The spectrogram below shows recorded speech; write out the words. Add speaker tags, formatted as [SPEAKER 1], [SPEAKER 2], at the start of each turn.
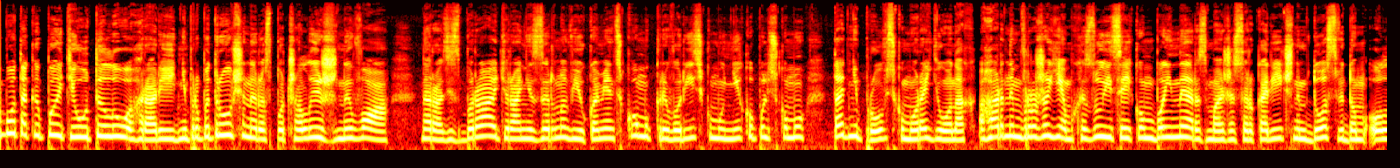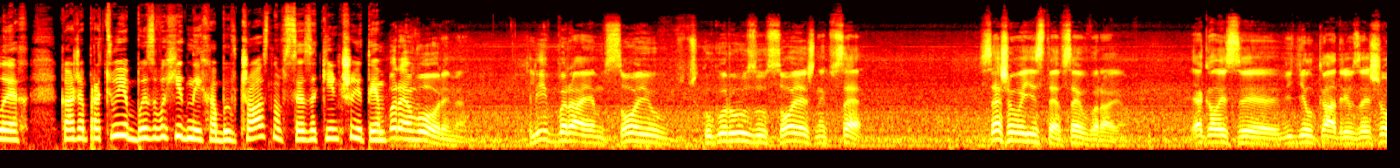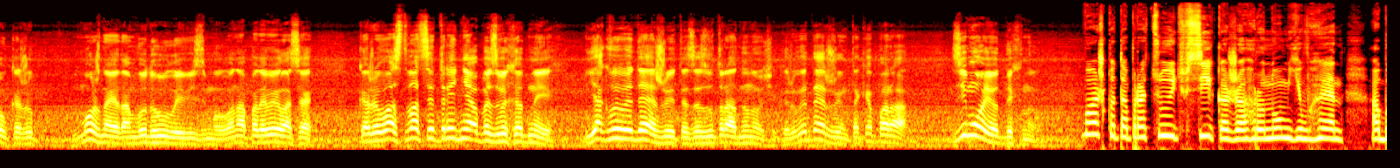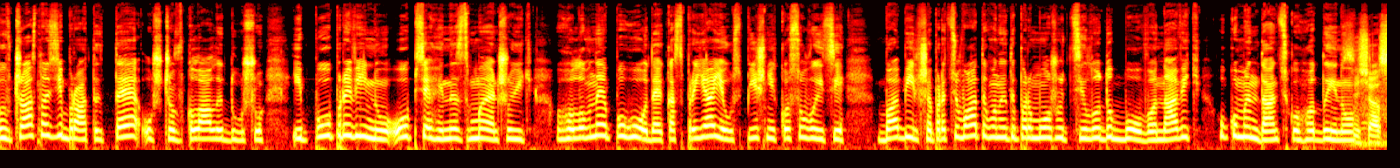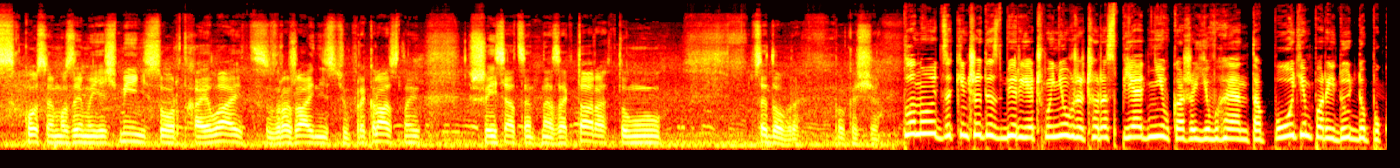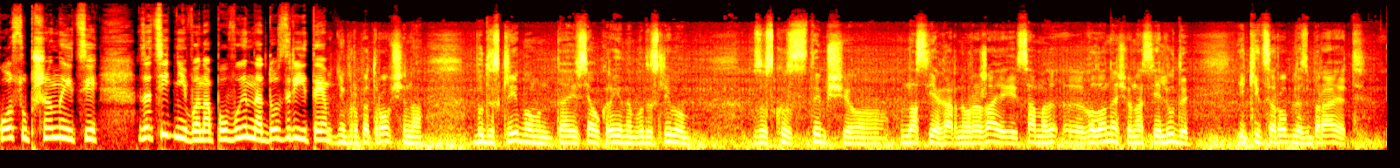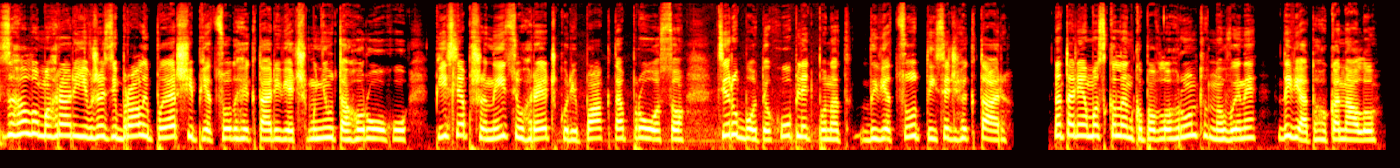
[SPEAKER 1] Робота кипить і у тилу. Аграрії Дніпропетровщини розпочали жнива. Наразі збирають ранні зернові у Кам'янському, Криворізькому, Нікопольському та Дніпровському районах. Гарним врожаєм хизується і комбайнер з майже 40-річним досвідом Олег. Каже, працює без вихідних, аби вчасно все закінчити.
[SPEAKER 2] Беремо вовремя. Хліб вбираємо, сою, кукурузу, соняшник, все. Все, що ви їсте, все вбираємо. Я колись е, відділ кадрів зайшов, кажу, можна я там водгули візьму. Вона подивилася, каже, у вас 23 дня без вихідних. Як ви видержуєте з утра до ночі? Кажу, видержуємо, таке пора. Зимою віддихну.
[SPEAKER 1] Важко та працюють всі, каже агроном Євген, аби вчасно зібрати те, у що вклали душу. І попри війну обсяги не зменшують. Головне погода, яка сприяє успішній косовиці. Ба більше працювати вони тепер можуть цілодобово, навіть у комендантську годину.
[SPEAKER 3] Зараз косимо зимий ячмінь, сорт хайлайт з врожайністю прекрасною, 60 центнер з гектара, тому все добре поки що.
[SPEAKER 1] Планують закінчити збір ячменю вже через п'ять днів, каже Євген, та потім перейдуть до покосу пшениці. За ці дні вона повинна дозріти.
[SPEAKER 4] Дніпропетровщина буде з хлібом, та і вся Україна буде з хлібом у зв'язку з тим, що в нас є гарний урожай, і саме е, головне, що в нас є люди, які це роблять, збирають.
[SPEAKER 1] Загалом аграрії вже зібрали перші 500 гектарів ячменю та гороху. Після пшеницю, гречку, ріпак та просо. Ці роботи охоплять понад 900 тисяч гектар. Наталія Москаленко, Павло Грунт. Новини 9 каналу.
